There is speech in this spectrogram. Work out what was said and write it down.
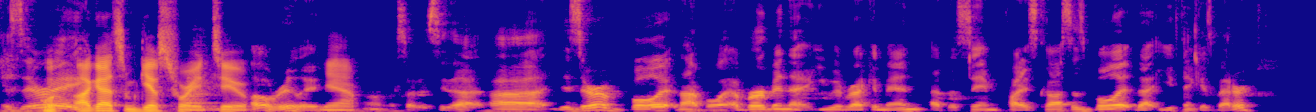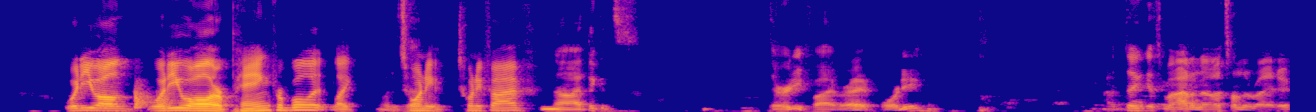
Is there Well, a? I got some gifts for you too. Oh, really? Yeah. Oh, I'm excited to see that. Uh, is there a Bulleit, not a Bulleit, a bourbon that you would recommend at the same price cost as Bulleit that you think is better? What do you all? What do you all are paying for Bulleit? Like What is that? 20, 25? No, I think it's thirty-five, right? Forty. I think it's my, I don't know, it's on the writer.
